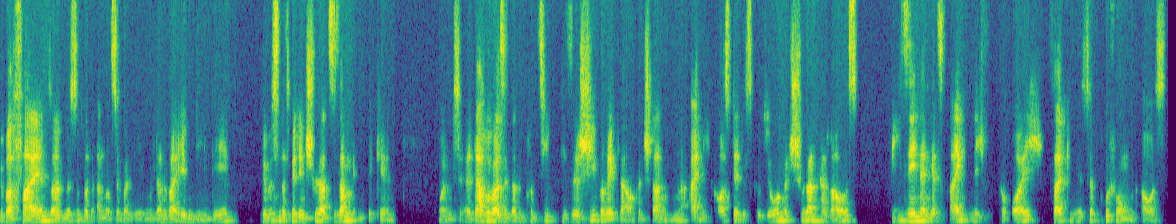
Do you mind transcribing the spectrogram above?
überfallen, sondern wir müssen uns was anderes überlegen. Und dann war eben die Idee, wir müssen das mit den Schülern zusammen entwickeln. Und äh, darüber sind dann im Prinzip diese Schieberegler auch entstanden, eigentlich aus der Diskussion mit Schülern heraus. Wie sehen denn jetzt eigentlich für euch zeitgemäße Prüfungen aus?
